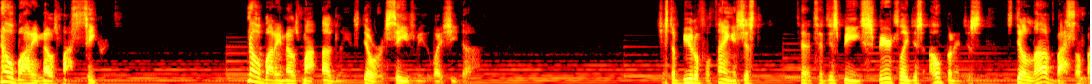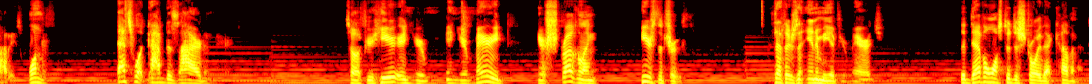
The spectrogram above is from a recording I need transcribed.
Nobody knows my secrets. Nobody knows my ugly and still receives me the way she does. Just a beautiful thing. It's just to, to just be spiritually just open and just still loved by somebody is wonderful. That's what God desired in. So if you're here and you're and you're married, you're struggling, here's the truth. That there's an enemy of your marriage. The devil wants to destroy that covenant.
